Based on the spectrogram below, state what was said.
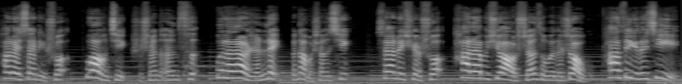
他对三里说：“忘记是神的恩赐，为了让人类不那么伤心。”三弟却说：“他才不需要神所谓的照顾，他自己的记忆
